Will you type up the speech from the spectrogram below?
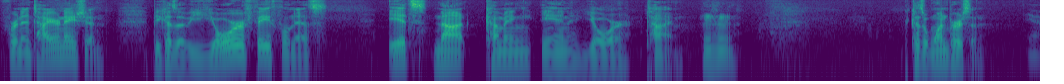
for an entire nation, because of your faithfulness, it's not coming in your time. Mm-hmm. Because of one person. Yeah.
